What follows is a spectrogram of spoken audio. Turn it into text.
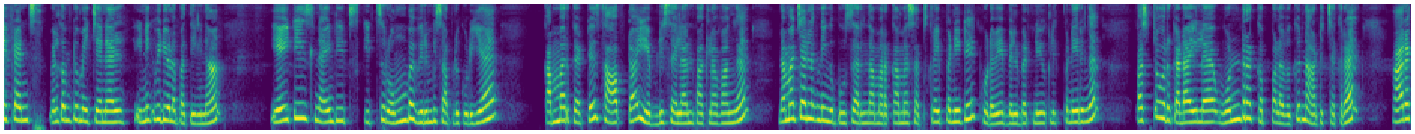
Hi friends welcome to my channel இன்றைக்கி வீடியோவில் பார்த்தீங்கன்னா எயிட்டிஸ் நைன்டிஸ் கிட்ஸ் ரொம்ப விரும்பி சாப்பிடக்கூடிய கம்மர் கட்டு சாஃப்டாக எப்படி செய்யலான்னு பார்க்கலாம் வாங்க. நம்ம சேனலுக்கு நீங்கள் புதுசாக இருந்தால் மறக்காமல் சப்ஸ்கிரைப் பண்ணிவிட்டு கூடவே பெல் பட்டனையும் கிளிக் பண்ணிடுங்க ஃபஸ்ட்டு ஒரு கடாயில் ஒன்றரை கப் அளவுக்கு நாட்டு சக்கரை அரை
